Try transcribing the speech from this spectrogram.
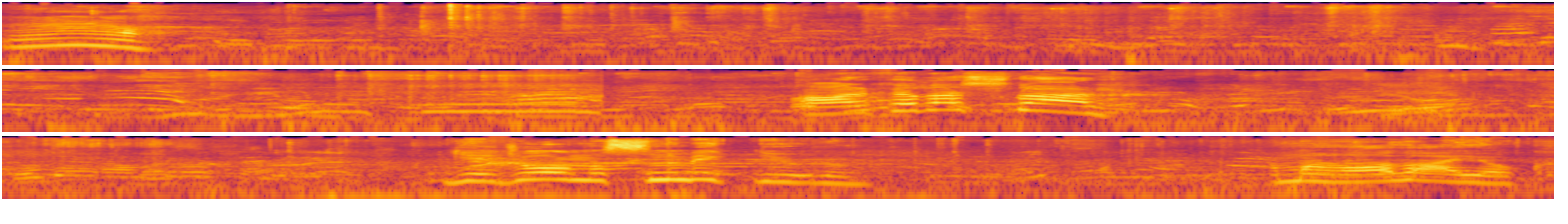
Hmm. Arkadaşlar. Gece olmasını bekliyorum. Ama hala yok.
